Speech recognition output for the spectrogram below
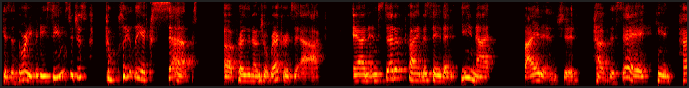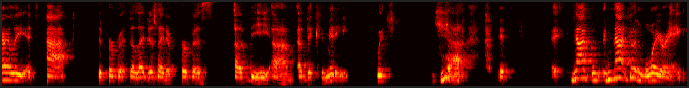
his authority but he seems to just completely accept uh, presidential records act. And instead of trying to say that he not biden should have the say he entirely attacked the purpose the legislative purpose of the um, of the committee which yeah it, not not good lawyering.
